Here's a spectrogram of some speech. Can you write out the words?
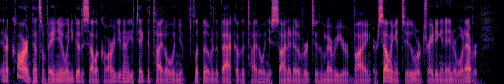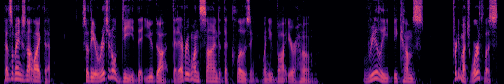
In a car in Pennsylvania, when you go to sell a car, you know you take the title and you flip over the back of the title and you sign it over to whomever you're buying or selling it to or trading it in or whatever. Pennsylvania's not like that. So the original deed that you got, that everyone signed at the closing when you bought your home, really becomes pretty much worthless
